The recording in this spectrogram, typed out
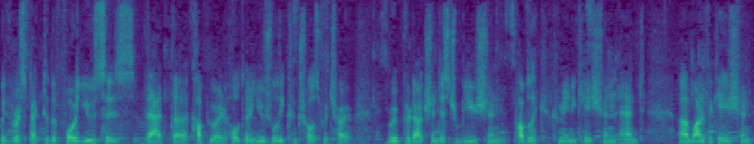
with respect to the four uses that the copyright holder usually controls, which are reproduction, distribution, public communication, and uh, modification,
